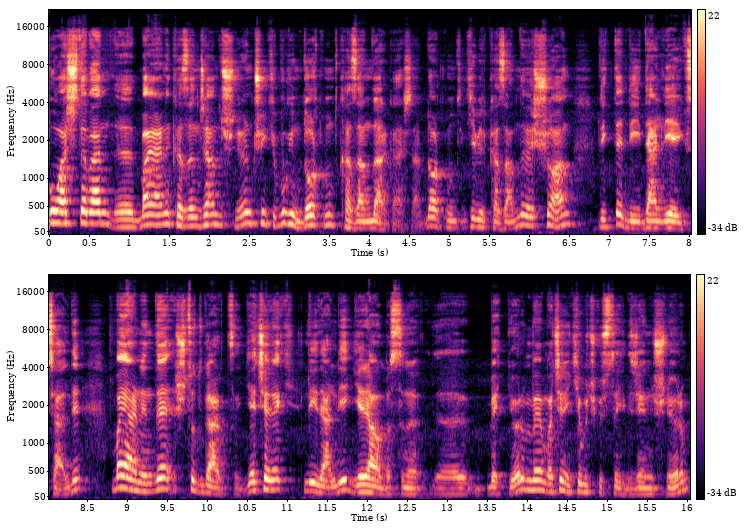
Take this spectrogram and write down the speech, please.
Bu maçta ben e, Bayern'in kazanacağını düşünüyorum. Çünkü bugün Dortmund kazandı arkadaşlar. Dortmund 2-1 kazandı ve şu an ligde liderliğe yükseldi. Bayern'in de Stuttgart'ı geçerek liderliği geri almasını e, bekliyorum ve maçın 2.5 üste gideceğini düşünüyorum.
